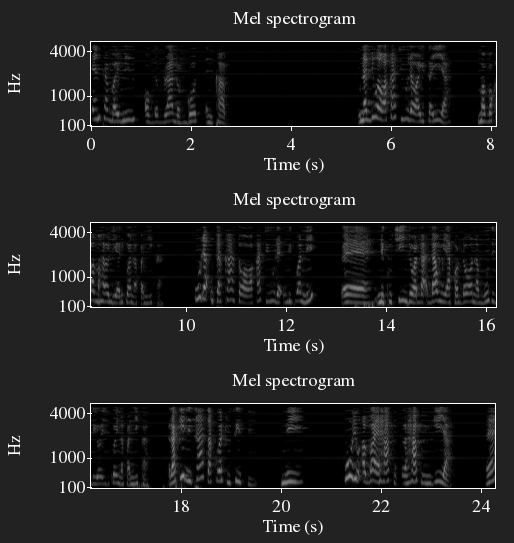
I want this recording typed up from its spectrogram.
enter by means of the blood of goats and calves unajua wakati ule wa isaia mambo kama hayo yalikuwa yanafanyika. Ule utakaso wa wakati ule ulikuwa ni eh, ni kuchinjwa da, damu ya kondoo na mbuzi ndio ilikuwa inafanyika. Lakini sasa kwetu sisi ni huyu ambaye haku, hakuingia eh?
